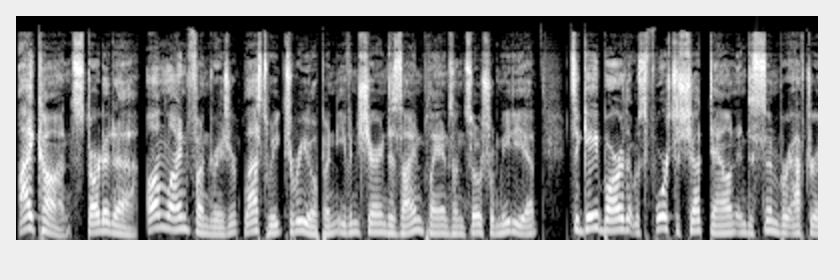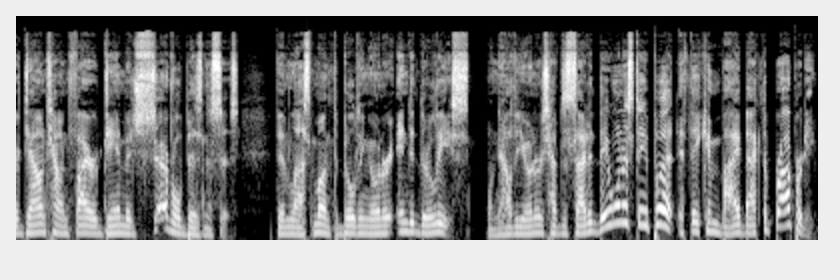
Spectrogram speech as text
Icon started a online fundraiser last week to reopen, even sharing design plans on social media. It's a gay bar that was forced to shut down in December after a downtown fire damaged several businesses. Then last month, the building owner ended their lease. Well, now the owners have decided they want to stay put if they can buy back the property.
